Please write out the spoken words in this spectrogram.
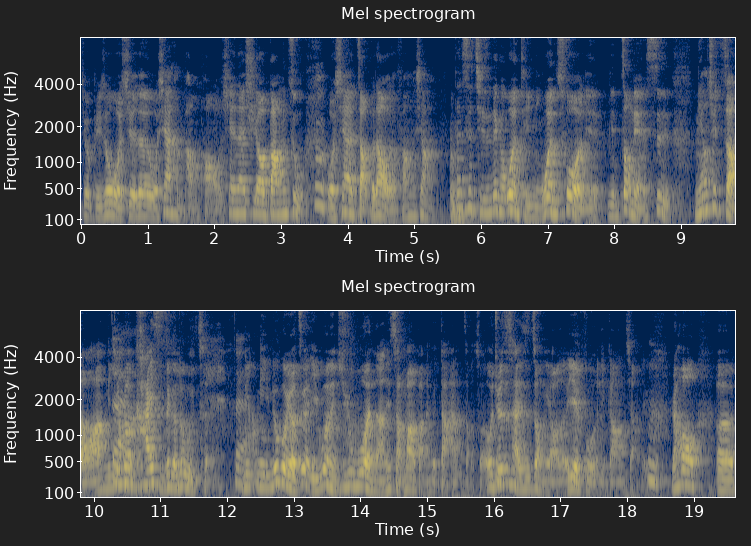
就比如说，我觉得我现在很彷徨，我现在需要帮助，嗯，我现在找不到我的方向，但是其实那个问题你问错了，你你重点是你要去找啊，你有没有开始这个路程？对啊，你你如果有这个疑问，你就去问啊，你想办法把那个答案找出来，我觉得这才是重要的，也符合你刚刚讲的，嗯，然后呃。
